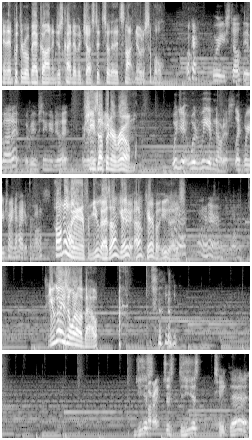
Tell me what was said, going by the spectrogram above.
and then put the robe back on, and just kind of adjust it so that it's not noticeable. Okay. Were you stealthy about it? Would we have seen you do it? Or She's up in her room. Would you? Would we have noticed? Like, were you trying to hide it from us? Oh, I'm not hiding it from you guys. I don't care. I don't care about you guys. You guys know what I'm about. Did you just Alright. just did you just take that?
